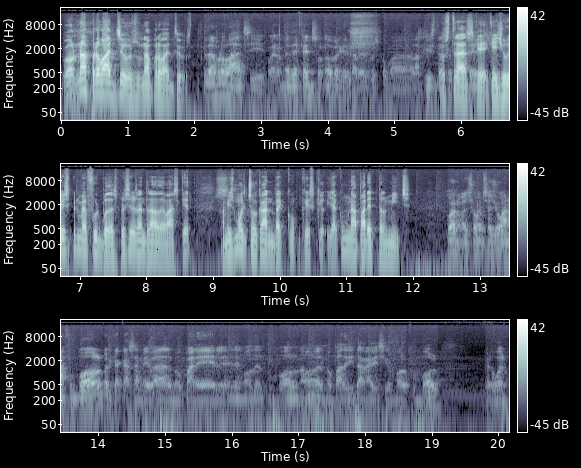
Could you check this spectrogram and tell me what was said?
Bueno, no ha provat just, no ha provat just. L'he provat, sí. Bueno, me defenso, no? Perquè també, pues, com a la pista... Ostres, que, que juguis primer a futbol, després siguis entrenador de bàsquet, a mi és molt xocant, veig que, és que hi ha com una paret pel mig. Bueno, vaig començar jugant a futbol perquè a casa meva el meu pare era molt del futbol, no? El meu padrí també havia sigut molt del futbol, però bueno,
